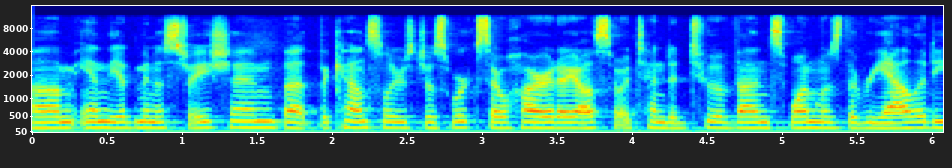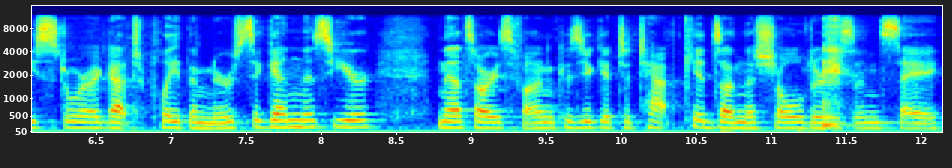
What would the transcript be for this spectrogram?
um, and the administration, but the counselors just worked so hard. I also attended two events. One was the reality store. I got to play the nurse again this year, and that's always fun because you get to tap kids on the shoulders and say,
